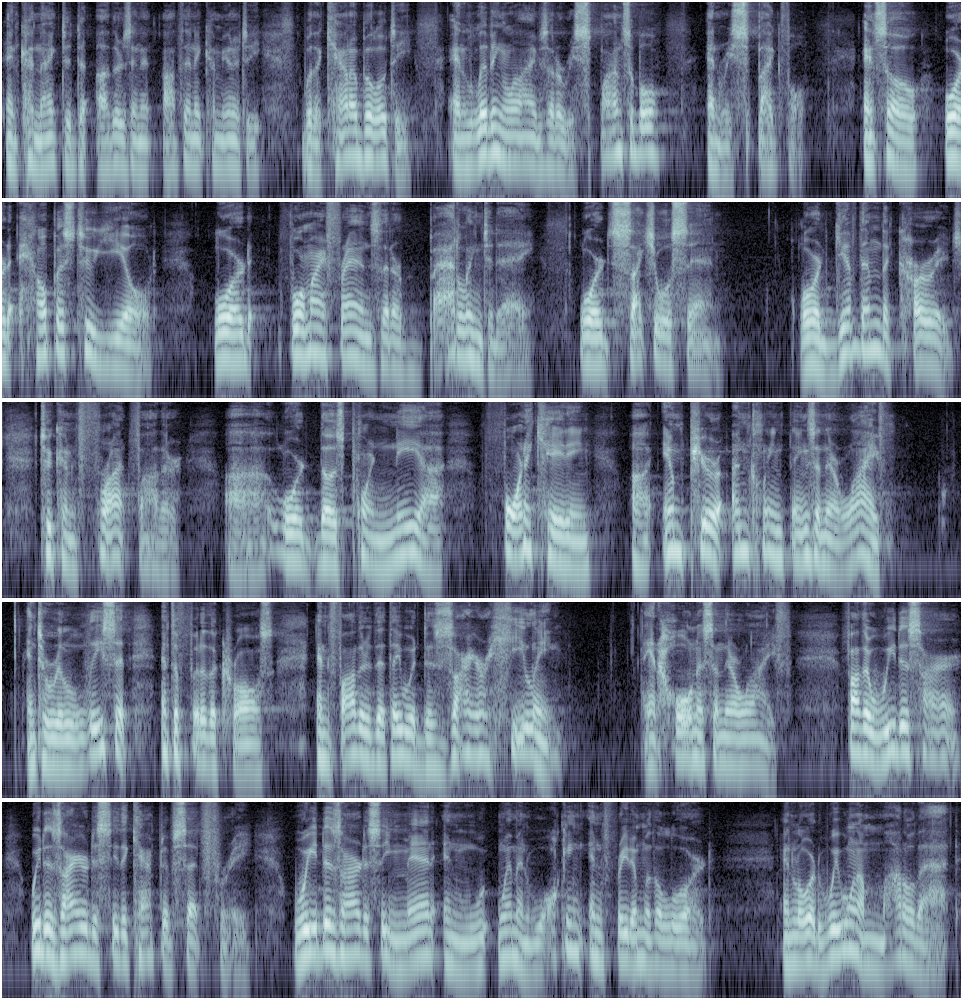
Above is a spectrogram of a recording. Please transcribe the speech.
and connected to others in an authentic community with accountability and living lives that are responsible and respectful. And so, Lord, help us to yield. Lord, for my friends that are battling today, Lord, sexual sin, Lord, give them the courage to confront, Father, uh, Lord, those porneia fornicating, uh, impure, unclean things in their life and to release it at the foot of the cross. And Father, that they would desire healing and wholeness in their life. Father, we desire, we desire to see the captive set free. We desire to see men and w- women walking in freedom with the Lord. And Lord, we want to model that.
